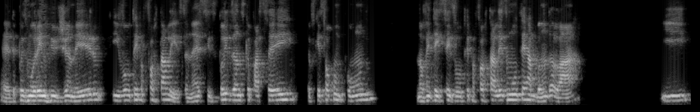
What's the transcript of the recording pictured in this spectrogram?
é, depois morei no Rio de Janeiro e voltei para Fortaleza, né? Esses dois anos que eu passei, eu fiquei só compondo 96 voltei para Fortaleza, montei a banda lá e,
